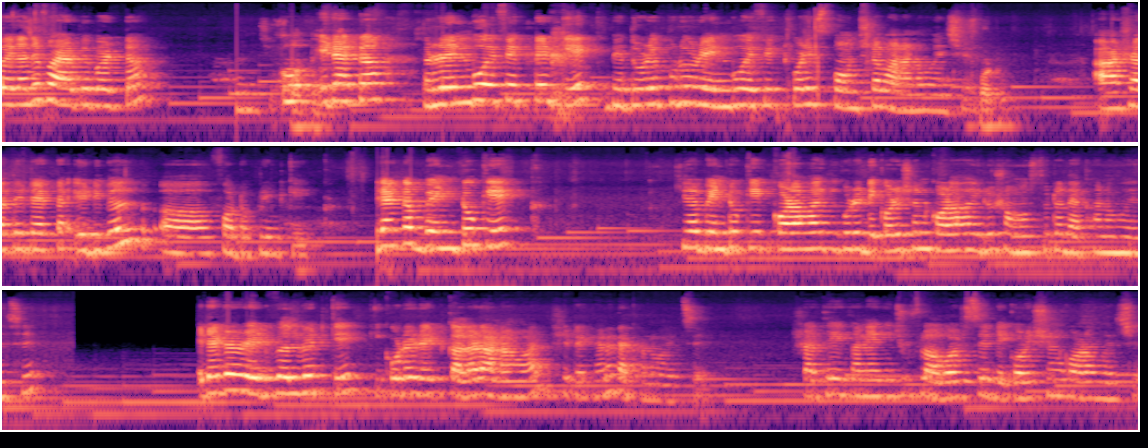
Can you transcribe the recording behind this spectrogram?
হয়ে গেছে ফায়ার পেপারটা ও এটা একটা রেনবো এফেক্টের কেক ভেতরে পুরো রেনবো এফেক্ট করে স্পঞ্জটা বানানো হয়েছে। আর সাথে এটা একটা এডিবল ফটো প্রিন্ট কেক এটা একটা বেন্টো কেক কীভাবে বেন্টো কেক করা হয় কী করে ডেকোরেশন করা হয় এগুলো সমস্তটা দেখানো হয়েছে। এটা একটা রেড ভেলভেট কেক কী করে রেড কালার আনা হয় সেটা এখানে দেখানো হয়েছে। সাথে এখানে কিছু ফ্লাওয়ার্সের ডেকোরেশন করা হয়েছে।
